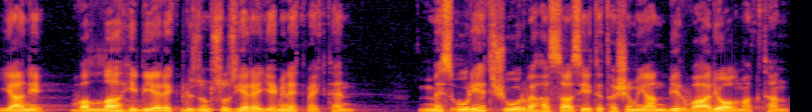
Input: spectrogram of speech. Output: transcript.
yani vallahi diyerek lüzumsuz yere yemin etmekten, mesuliyet şuur ve hassasiyeti taşımayan bir vali olmaktan,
